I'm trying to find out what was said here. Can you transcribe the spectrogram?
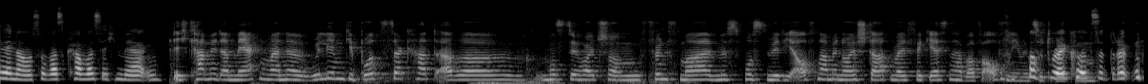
Genau, sowas kann man sich merken. Ich kann mir da merken, wann der William Geburtstag hat, aber musste heute schon fünfmal, müß, mussten wir die Aufnahme neu starten, weil ich vergessen habe, auf Aufnehmen Auf zu drücken. Record zu drücken.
